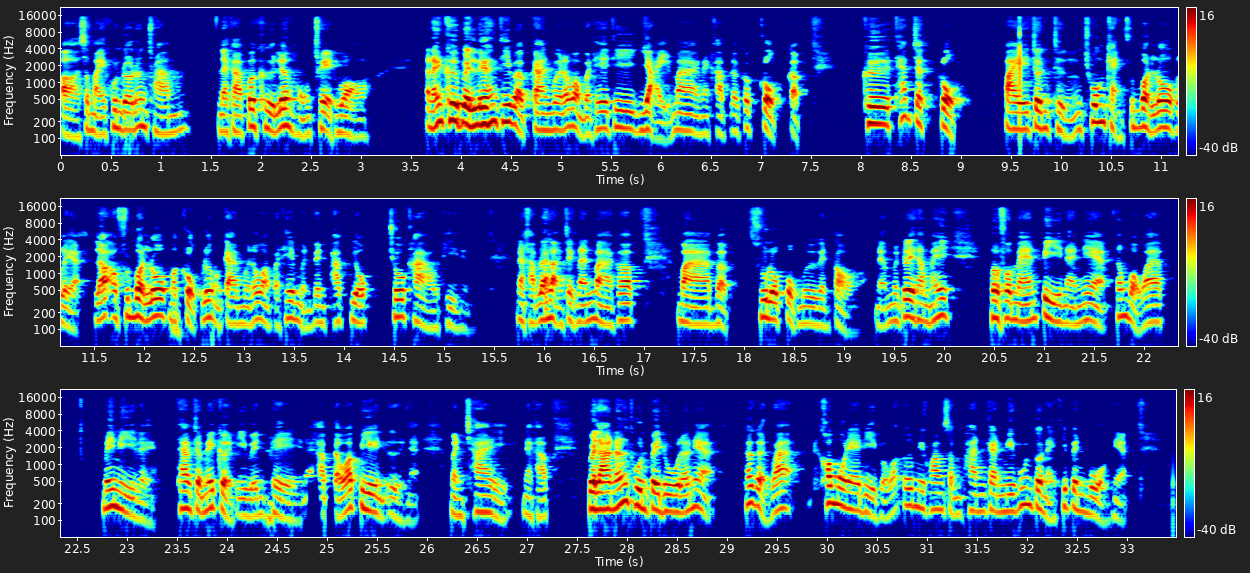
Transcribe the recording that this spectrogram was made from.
เอ่อสมัยคุณโดนัลด์ทรัมป์นะครับ ก็คือเรื่องของ trade war อันนั้นคือเป็นเรื่องที่แบบการเมืองระหว่างประเทศที่ใหญ่มากนะครับ แล้วก็กลบกับ คือแทบจะกลบ ไปจนถึงช่วงแข่งฟุตบอลโลกเลยอะแล้วเอาฟุตบอลโลกมากลบเรื่องของการเมืองระหว่างประเทศเหมือนเป็นพักยกชั่วคราวทีหนึ่งนะครับแล้วหลังจากนั้นมาก็มาแบบสู้รบปรบมือกันต่อนะมันก็เลยทำให้ performance ปีนั้นเนี่ยต้องบอกว่าไม่มีเลยแทบจะไม่เกิด event play นะครับแต่ว่าปีอื่นๆเนี่ยมันใช่นะครับเวลานักลงทุนไปดูแล้วเนี่ยถ้าเกิดว่าข้อมูลในอดีตบอกว่าเออมีความสัมพันธ์กันมีหุ้นตัวไหนที่เป็นบวกเนี่ย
